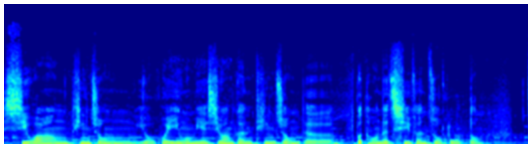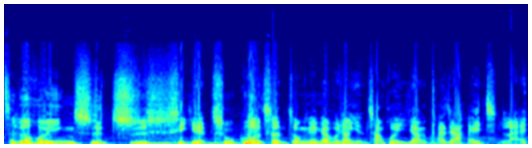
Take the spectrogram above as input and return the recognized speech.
希望听众有回应，我们也希望跟听众的不同的气氛做互动。这个回应是指演出过程中间，该不像演唱会一样大家嗨起来，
